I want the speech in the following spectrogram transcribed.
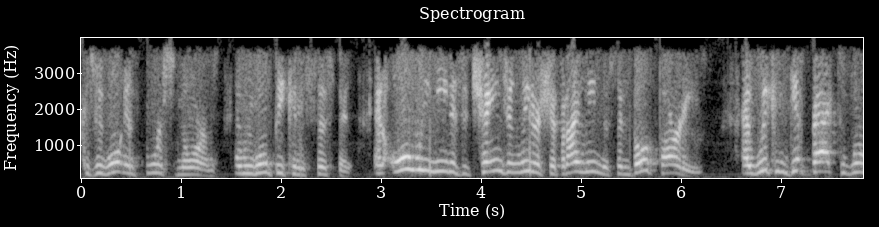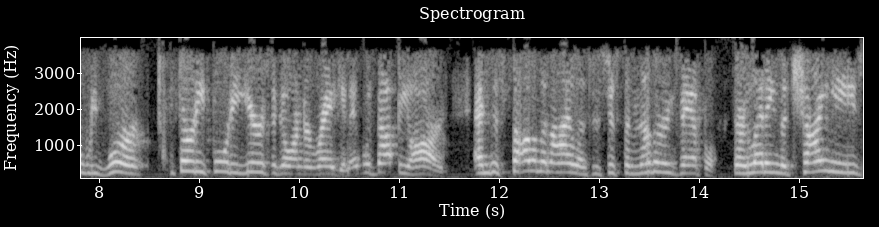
because we won't enforce norms and we won't be consistent. And all we need is a change in leadership, and I mean this in both parties and we can get back to where we were 30, 40 years ago under Reagan. It would not be hard. And the Solomon Islands is just another example. They're letting the Chinese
